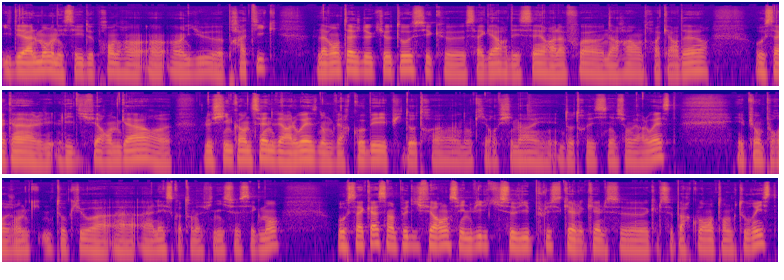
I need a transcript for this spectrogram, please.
idéalement, on essaye de prendre un, un lieu pratique. L'avantage de Kyoto, c'est que sa gare dessert à la fois Nara en trois quarts d'heure, Osaka, les, différentes gares, euh, le Shinkansen vers l'ouest, donc vers Kobe, et puis d'autres, euh, donc Hiroshima et d'autres destinations vers l'ouest. Et puis on peut rejoindre Tokyo à, l'est quand on a fini ce segment. Osaka, c'est un peu différent, c'est une ville qui se vit plus qu'elle se, parcourt en tant que touriste.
